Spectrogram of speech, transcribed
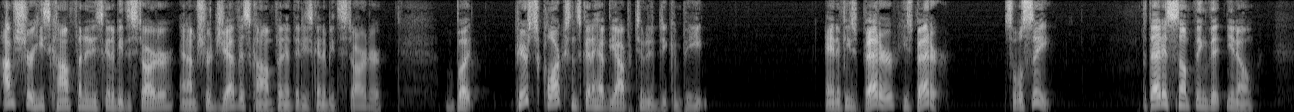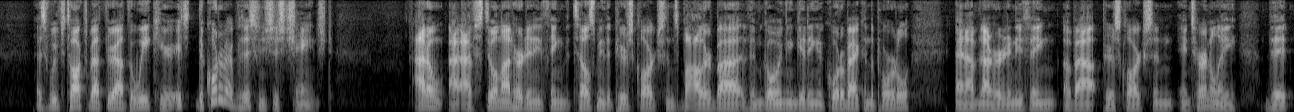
I'm sure he's confident he's going to be the starter, and I'm sure Jeff is confident that he's going to be the starter. But Pierce Clarkson's going to have the opportunity to compete. And if he's better, he's better. So we'll see. But that is something that, you know, as we've talked about throughout the week here, the quarterback position has just changed. I don't. I, have still not heard anything that tells me that Pierce Clarkson's bothered by them going and getting a quarterback in the portal, and I've not heard anything about Pierce Clarkson internally that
